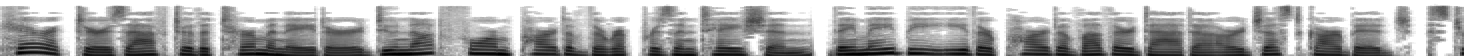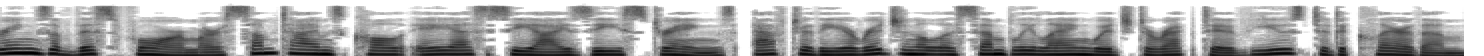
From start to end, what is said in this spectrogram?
Characters after the terminator do not form part of the representation, they may be either part of other data or just garbage. Strings of this form are sometimes called ASCIZ strings, after the original assembly language directive used to declare them.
